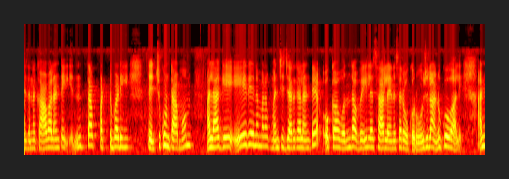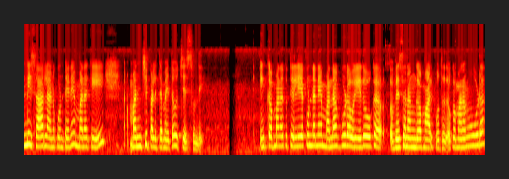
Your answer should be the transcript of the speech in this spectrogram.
ఏదైనా కావాలంటే ఎంత పట్టుబడి తెచ్చుకుంటామో అలాగే ఏదైనా మనకు మంచి జరగాలంటే ఒక వంద వేల సార్లు అయినా సరే ఒక రోజులో అనుకోవాలి. అన్నిసార్లు అనుకుంటేనే మనకి మంచి ఫలితం అయితే వచ్చేస్తుంది. ఇంకా మనకు తెలియకుండానే మనకు కూడా ఏదో ఒక వ్యసనంగా మారిపోతుంది. ఒక మనము కూడా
